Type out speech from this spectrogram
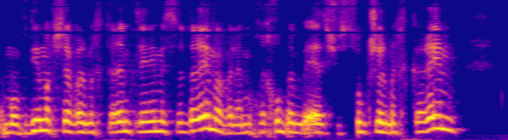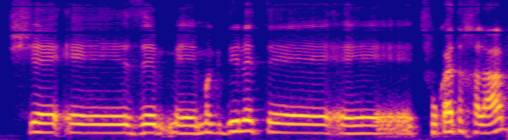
הם עובדים עכשיו על מחקרים קליניים מסודרים, אבל הם הוכיחו באיזשהו סוג של מחקרים, שזה מגדיל את תפוקת החלב.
